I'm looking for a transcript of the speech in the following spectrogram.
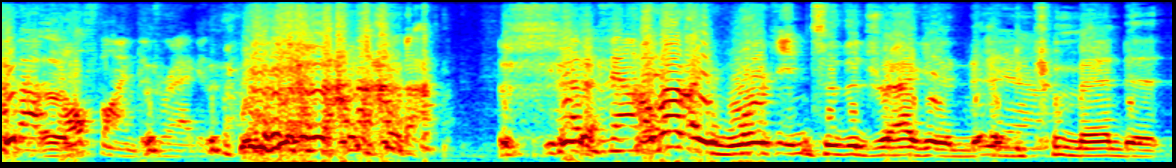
How about Um, I'll find the dragon? found how it. about i work into the dragon Yeah. and command it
